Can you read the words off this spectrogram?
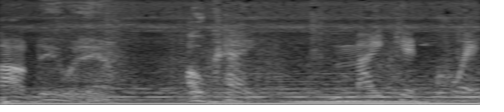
I'll deal with him. Okay, make it quick.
